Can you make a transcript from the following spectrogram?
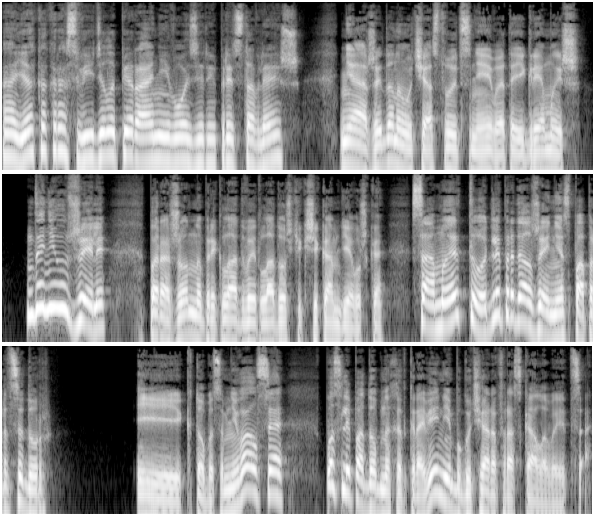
А я как раз видела пираний в озере, представляешь? Неожиданно участвует с ней в этой игре мышь. «Да неужели?» — пораженно прикладывает ладошки к щекам девушка. «Самое то для продолжения СПА-процедур». И, кто бы сомневался, после подобных откровений Богучаров раскалывается.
